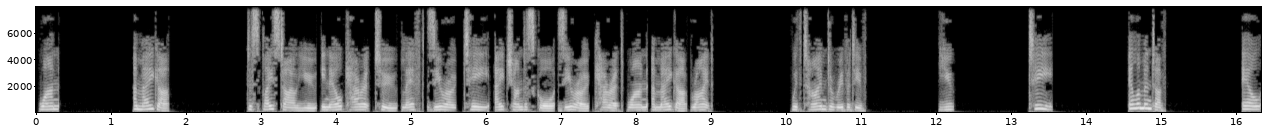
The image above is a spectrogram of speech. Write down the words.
1 omega display style u in L caret 2 left 0 t h underscore 0 caret 1 omega right. With time derivative u. T. Element of L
